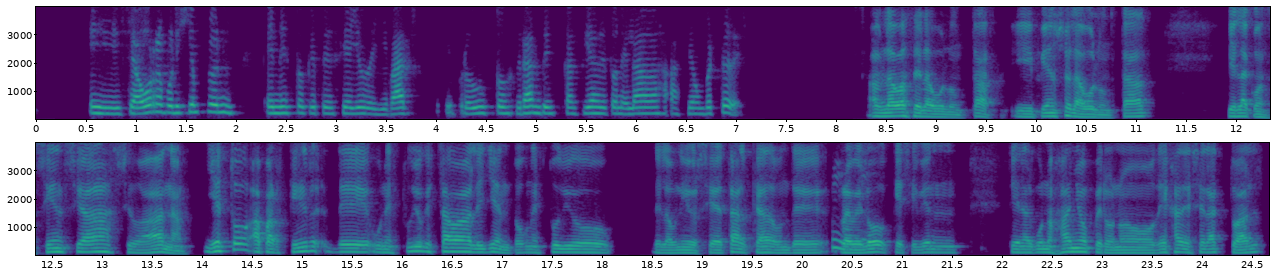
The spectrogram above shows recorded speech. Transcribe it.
eh, se ahorra, por ejemplo, en, en, esto que te decía yo de llevar eh, productos, grandes cantidades de toneladas hacia un vertedero. Hablabas de la voluntad y pienso en la voluntad y en la conciencia ciudadana. Y esto a partir de un estudio que estaba leyendo, un estudio de la Universidad de Talca, donde reveló que si bien tiene algunos años, pero no deja de ser actual,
